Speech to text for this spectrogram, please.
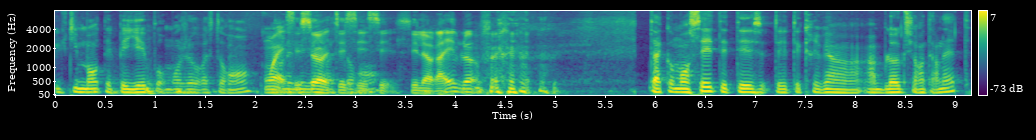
Ultimement, tu es payé pour manger au restaurant. les c'est ça, c'est- restaurants. c'est c'est le rêve. là. Tu as commencé, tu écrivais un, un blog sur Internet?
